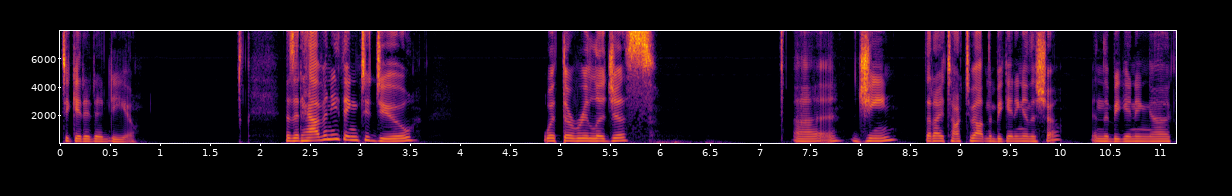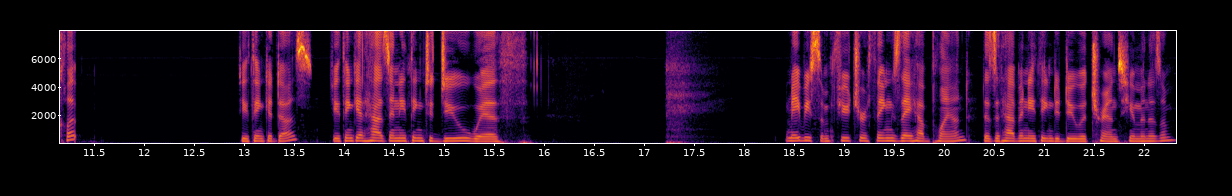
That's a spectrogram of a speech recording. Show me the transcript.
to get it into you. Does it have anything to do with the religious uh, gene that I talked about in the beginning of the show, in the beginning uh, clip? Do you think it does? Do you think it has anything to do with maybe some future things they have planned? Does it have anything to do with transhumanism?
